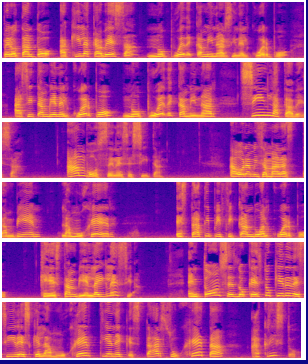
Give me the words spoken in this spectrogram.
Pero tanto aquí la cabeza no puede caminar sin el cuerpo, así también el cuerpo no puede caminar sin la cabeza. Ambos se necesitan. Ahora, mis amadas, también la mujer está tipificando al cuerpo, que es también la iglesia. Entonces, lo que esto quiere decir es que la mujer tiene que estar sujeta a Cristo,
